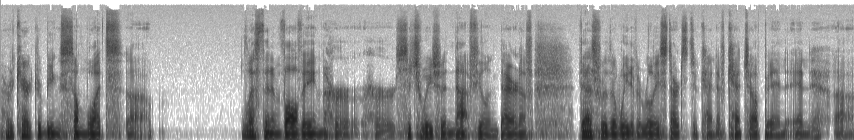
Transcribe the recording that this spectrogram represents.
her character being somewhat uh, less than involving, her her situation not feeling dire enough. That's where the weight of it really starts to kind of catch up and and uh,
